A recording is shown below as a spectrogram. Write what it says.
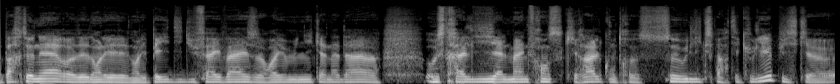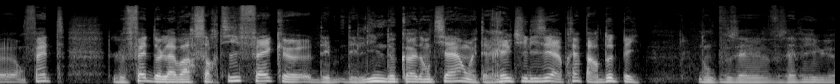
partenaires dans les, pays dits du Five Eyes, Royaume-Uni, Canada, Australie, Allemagne, France, qui râlent contre ce leaks particulier, puisque en fait, le fait de l'avoir sorti fait que des lignes de code entières ont été réutilisées après par d'autres pays. Donc vous avez, vous avez eu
